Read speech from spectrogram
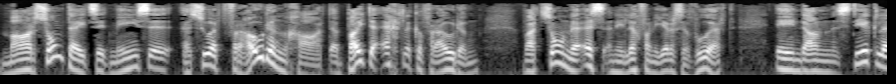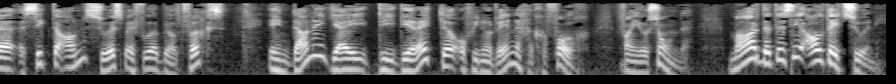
Maar soms het mense 'n soort verhouding gehad, 'n buiteegtelike verhouding wat sonde is in die lig van die Here se woord en dan steek hulle 'n siekte aan soos byvoorbeeld vigs en dan het jy die direkte of die noodwendige gevolg van jou sonde. Maar dit is nie altyd so nie.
